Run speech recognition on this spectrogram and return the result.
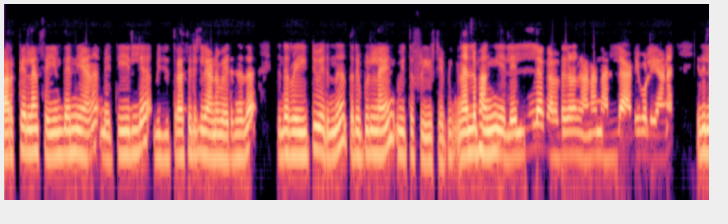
വർക്കെല്ലാം സെയിം തന്നെയാണ്. മെറ്റീരിയൽ വിചിത്ര സിൽക്കിലാണ് വരുന്നത്. ഇതിന്റെ റേറ്റ് വരുന്നത് triple nine with free shipping നല്ല ഭംഗിയല്ലേ? എല്ലാ കളറുകളും കാണാൻ നല്ല അടിപൊളിയാണ്. ഇതിൽ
